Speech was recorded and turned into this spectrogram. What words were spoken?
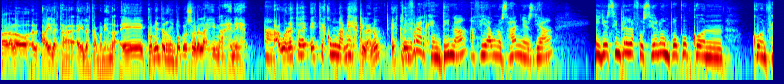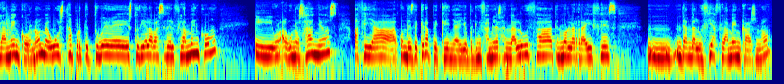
Ahora lo, ahí, lo está, ahí lo está poniendo. Eh, coméntanos un poco sobre las imágenes. Ah, ah bueno, esto, es como una mezcla, ¿no? Esto Aquí fue en Argentina, hace ya unos años ya, y yo siempre la fusiono un poco con, con flamenco, ¿no? Me gusta porque tuve, estudié la base del flamenco y algunos años, hace ya, desde que era pequeña yo, porque mi familia es andaluza, tenemos las raíces mm, de Andalucía flamencas, ¿no?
